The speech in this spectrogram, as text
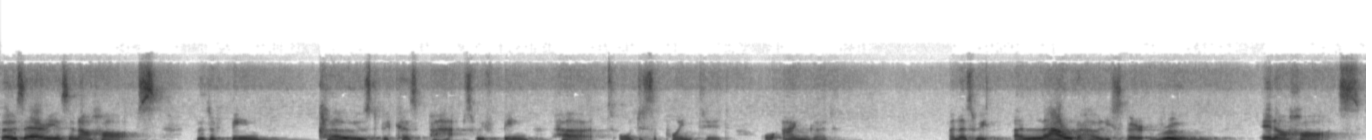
those areas in our hearts that have been closed because perhaps we've been hurt or disappointed or angered. And as we allow the Holy Spirit room in our hearts,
